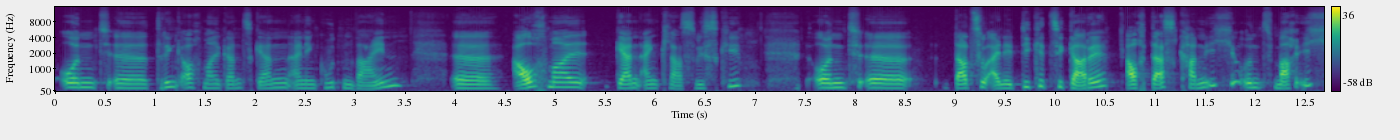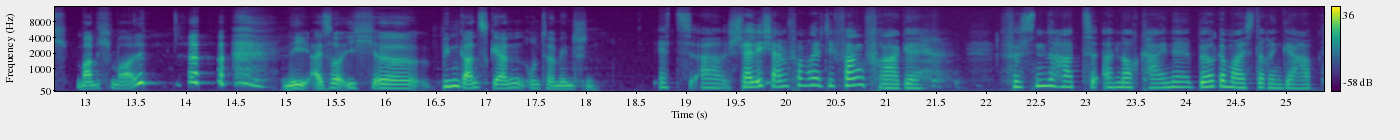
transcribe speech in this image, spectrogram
und äh, trinke auch mal ganz gern einen guten Wein. Äh, auch mal gern ein Glas Whisky und äh, dazu eine dicke Zigarre. Auch das kann ich und mache ich manchmal. nee, also ich äh, bin ganz gern unter Menschen. Jetzt äh, stelle ich einfach mal die Fangfrage. Füssen hat äh, noch keine Bürgermeisterin gehabt.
